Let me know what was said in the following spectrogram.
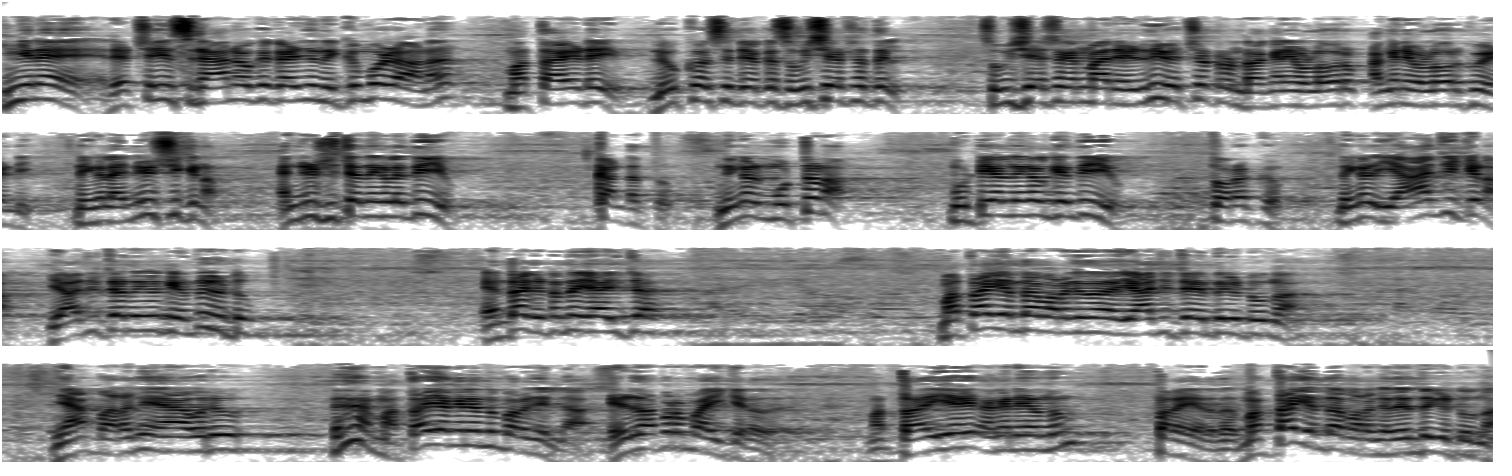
ഇങ്ങനെ രക്ഷയും സ്നാനമൊക്കെ കഴിഞ്ഞ് നിൽക്കുമ്പോഴാണ് മത്തായുടെയും ലൂക്കോസിന്റെയും ഒക്കെ സുവിശേഷത്തിൽ സുവിശേഷകന്മാർ എഴുതി വെച്ചിട്ടുണ്ട് അങ്ങനെയുള്ളവർ അങ്ങനെയുള്ളവർക്ക് വേണ്ടി. നിങ്ങൾ അന്വേഷിക്കണം. അന്വേഷിച്ചാൽ നിങ്ങൾ എന്ത് ചെയ്യും? കണ്ടെത്തും. നിങ്ങൾ മുട്ടണം. മുട്ടിയാൽ നിങ്ങൾക്ക് എന്ത് ചെയ്യും? തുറക്കും. നിങ്ങൾ യാചിക്കണം. യാചിച്ചാൽ നിങ്ങൾക്ക് എന്ത് കിട്ടും? എന്താ കിട്ടുന്നത് യാചിച്ച? മത്തായി എന്താ പറഞ്ഞത്? യാചിച്ച എന്ത് കിട്ടുന്ന? ഞാൻ പറഞ്ഞ ആ ഒരു മത്തായി അങ്ങനെയൊന്നും പറഞ്ഞില്ല. എഴുതാപ്പുറം വായിക്കരുത്. മത്തായിയെ അങ്ങനെയൊന്നും പറയരുത്. മത്തായി എന്താ പറഞ്ഞത്? എന്ത് കിട്ടുന്ന?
